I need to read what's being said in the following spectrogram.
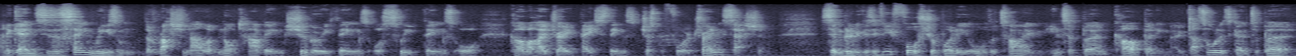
And again, this is the same reason, the rationale of not having sugary things or sweet things or carbohydrate based things just before a training session. Simply because if you force your body all the time into burn carb burning mode, that's all it's going to burn.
